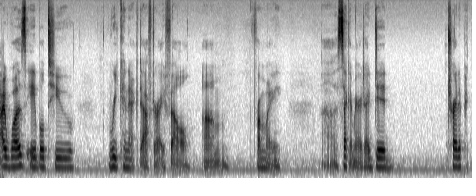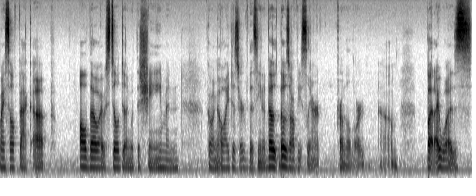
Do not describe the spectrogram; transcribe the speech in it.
I was able to reconnect after I fell um, from my uh, second marriage. I did try to pick myself back up, although I was still dealing with the shame and going, "Oh, I deserve this." You know, those those obviously aren't from the Lord, um, but I was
